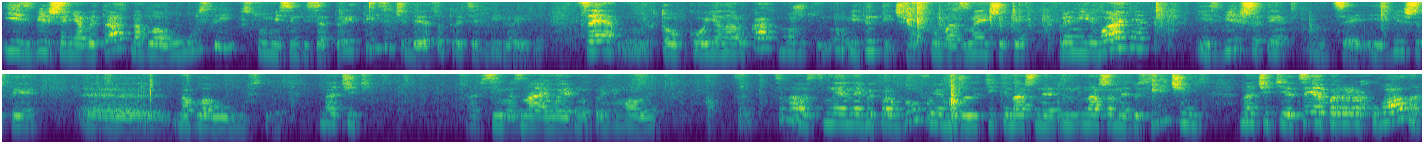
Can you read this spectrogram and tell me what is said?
і збільшення витрат на благоустрій в сумі 73 тисячі 932 гривні. Це хто в кого є на руках, можуть ну, ідентична сума зменшити преміювання і збільшити це, і збільшити е, на благоустрій. Значить, всі ми знаємо, як ми приймали. Це, це нас не, не виправдовує, може тільки наш не, наша недосвідченість. Значить, це я перерахувала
